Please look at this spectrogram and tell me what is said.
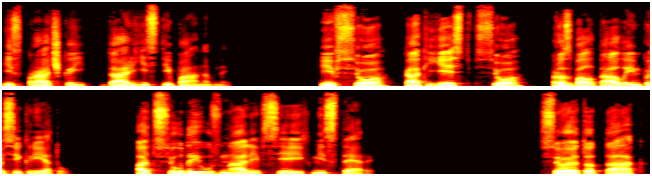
и с прачкой Дарьи Степановны. И все, как есть все, разболтала им по секрету. Отсюда и узнали все их мистеры. Все это так,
